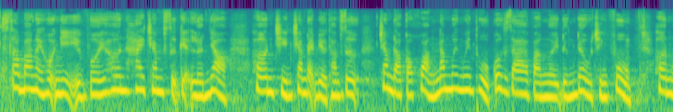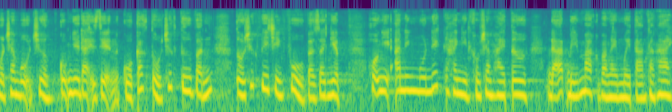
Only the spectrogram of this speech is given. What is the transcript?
Sau 3 ngày hội nghị với hơn 200 sự kiện lớn nhỏ, hơn 900 đại biểu tham dự, trong đó có khoảng 50 nguyên thủ quốc gia và người đứng đầu chính phủ, hơn 100 bộ trưởng cũng như đại diện của các tổ chức tư vấn, tổ chức phi chính phủ và doanh nghiệp. Hội nghị an ninh Munich 2024 đã bế mạc vào ngày 18 tháng 2.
